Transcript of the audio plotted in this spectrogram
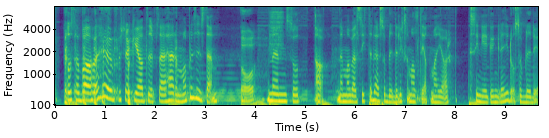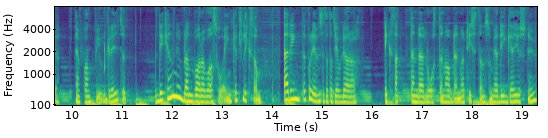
Och så bara försöker jag typ så här härma precis den. Ja. Men så, ja, när man väl sitter där så blir det liksom alltid att man gör sin egen grej då, så blir det en funkviol-grej typ. Det kan ibland bara vara så enkelt liksom. Är det inte på det viset att jag vill göra exakt den där låten av den artisten som jag diggar just nu,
